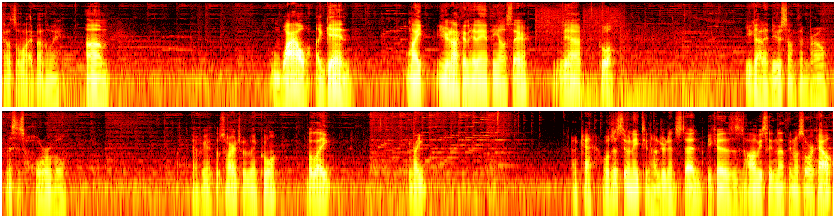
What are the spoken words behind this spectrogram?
That was a lie, by the way. Um. Wow, again. Like, you're not going to hit anything else there. Yeah, cool. You gotta do something, bro. This is horrible. If we had those hearts, would have been cool. But, like... Like... Okay, we'll just do an 1800 instead, because obviously nothing wants to work out.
